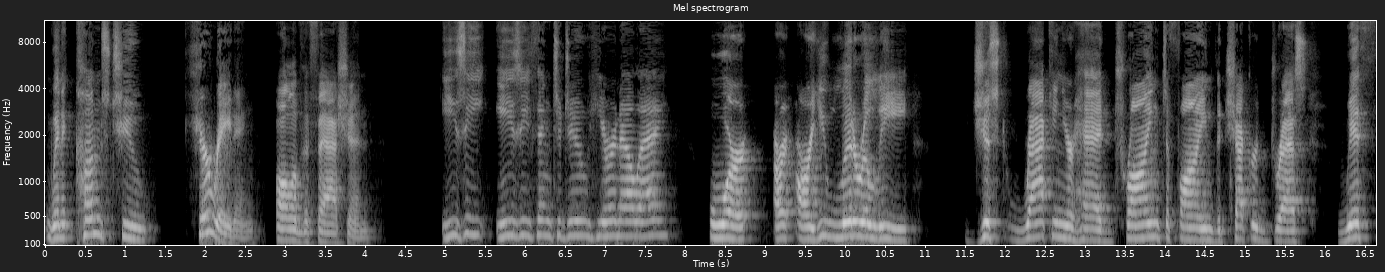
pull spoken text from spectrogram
when it comes to curating all of the fashion easy easy thing to do here in la or are, are you literally just racking your head trying to find the checkered dress with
